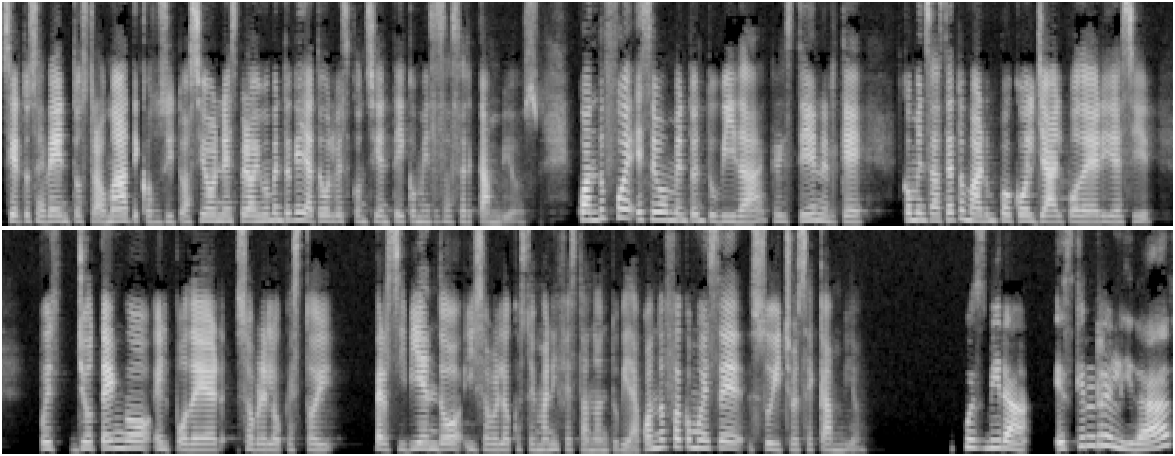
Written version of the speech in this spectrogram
ciertos eventos traumáticos o situaciones, pero hay un momento en que ya te vuelves consciente y comienzas a hacer cambios. ¿Cuándo fue ese momento en tu vida, Cristi, en el que comenzaste a tomar un poco el ya el poder y decir, pues yo tengo el poder sobre lo que estoy percibiendo y sobre lo que estoy manifestando en tu vida. ¿Cuándo fue como ese switch o ese cambio? Pues mira, es que en realidad,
